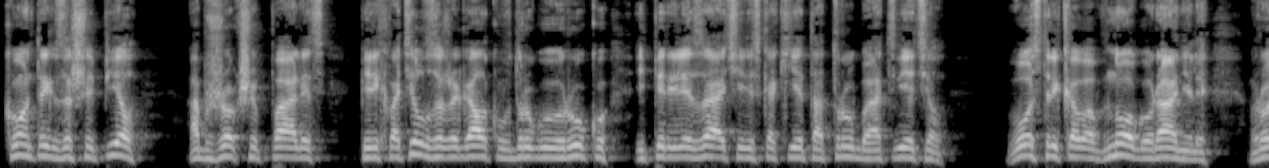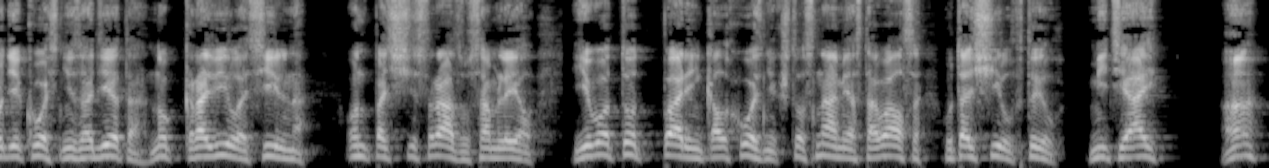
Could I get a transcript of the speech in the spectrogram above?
Контрик зашипел, обжегший палец, перехватил зажигалку в другую руку и, перелезая через какие-то трубы, ответил. Вострикова в ногу ранили. Вроде кость не задета, но кровила сильно. Он почти сразу сомлел. Его тот парень-колхозник, что с нами оставался, утащил в тыл. Митяй? А?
